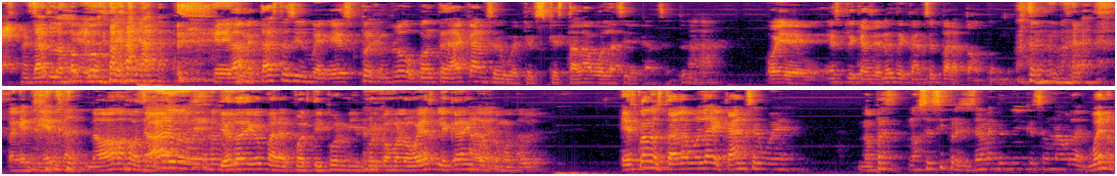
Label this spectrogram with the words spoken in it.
Estás loco. ¿Qué La metástasis, güey, es, por ejemplo, cuando te da cáncer, güey, que, es- que está la bola así de cáncer. Ajá. Oye, explicaciones de cáncer para tontos. ¿no? Para que entiendan. No, o sea, güey. yo lo digo para, por ti por mí, por como lo voy a explicar y A por ver, como a tú. Es cuando está la bola de cáncer, güey. No, no sé si precisamente tiene que ser una bola. Bueno,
